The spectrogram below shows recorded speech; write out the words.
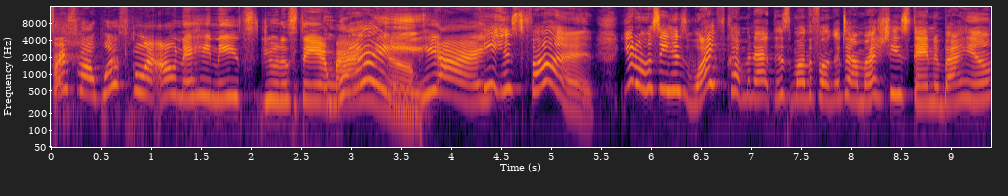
First of all, what's going on that he needs you to stand by Right. him? He He is fine. You don't see his wife coming out this motherfucker talking about she's standing by him.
